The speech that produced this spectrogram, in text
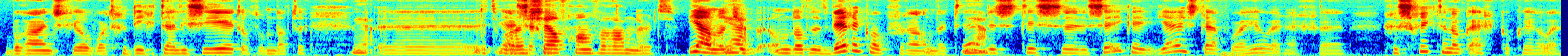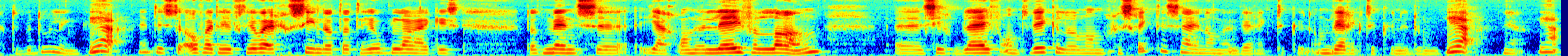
branche veel wordt gedigitaliseerd. Of omdat er. Ja. eh, dat de ja, zelf gewoon verandert. Ja, omdat, Ja. Je, omdat het werk ook verandert. Hè? Ja. Dus het is eh, zeker juist daarvoor heel erg eh, geschikt en ook eigenlijk ook heel erg de bedoeling. Ja, Hè, Dus de overheid heeft heel erg gezien dat het heel belangrijk is dat mensen ja, gewoon hun leven lang zich blijven ontwikkelen om geschikt te zijn om, hun werk, te kunnen, om werk te kunnen doen. ja, Ja.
